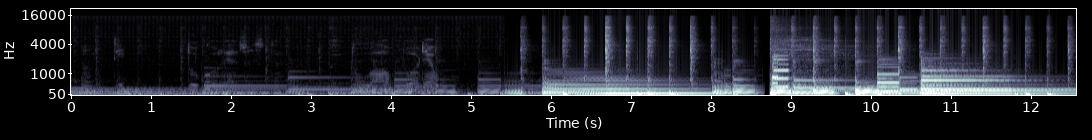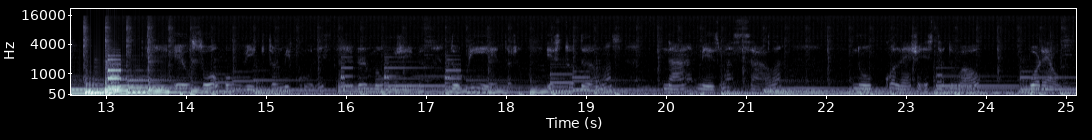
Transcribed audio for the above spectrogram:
ano T do Colégio Estadual Borel. Eu sou o Victor Micunes, irmão gêmeo do Pietro. Estudamos na mesma sala no Colégio Estadual Borel.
